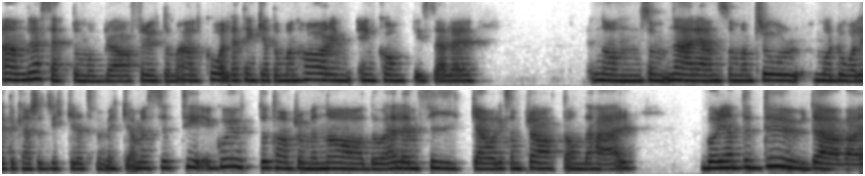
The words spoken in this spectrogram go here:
andra sätt att må bra förutom alkohol. Jag tänker att om man har en, en kompis eller någon som nära en som man tror mår dåligt och kanske dricker lite för mycket. Men till, gå ut och ta en promenad och, eller en fika och liksom prata om det här. Börja inte du döva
